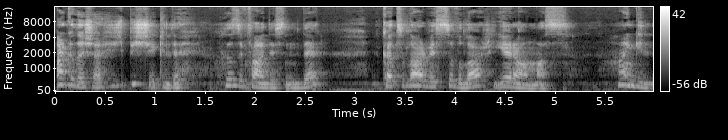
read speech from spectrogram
Arkadaşlar hiçbir şekilde hız ifadesinde katılar ve sıvılar yer almaz. Hangi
